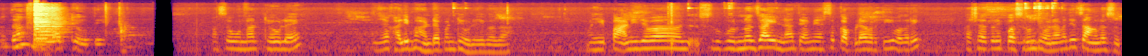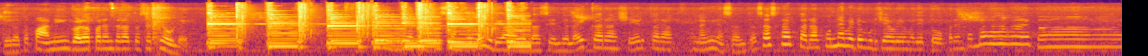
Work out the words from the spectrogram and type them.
आता उन्हात ठेवते. असं उन्हात ठेवलंय. त्याच्याखाली भांडं पण ठेवलंय बघा. मग हे पाणी जेव्हा पूर्ण जाईल ना तेव्हा मी असं कपड्यावरती वगैरे कशाला तरी पसरून ठेवणार म्हणजे चांगलं सुटेल आता पाणी गळपर्यंत जरा तसं ठेवलंय. व्हिडिओ आवडला असेल तर लाईक करा शेअर करा. नवीन असेल तर सबस्क्राईब करा. पुन्हा भेटू पुढच्या व्हिडिओमध्ये तोपर्यंत बाय बाय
